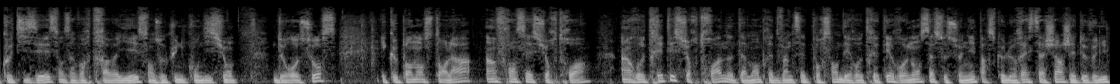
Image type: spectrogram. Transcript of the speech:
cotisé, sans avoir travaillé, sans aucune condition de ressources, et que pendant ce temps-là, un Français sur trois, un retraité sur trois, notamment près de 27% des retraités, renoncent à se soigner parce que le reste à charge est devenu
